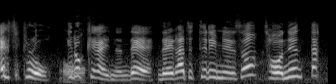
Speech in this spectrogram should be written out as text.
엑스프로 어. 이렇게가 있는데 네 가지 트림에서 저는 딱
